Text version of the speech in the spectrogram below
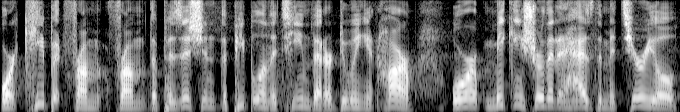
or keep it from from the position, the people on the team that are doing it harm, or making sure that it has the material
